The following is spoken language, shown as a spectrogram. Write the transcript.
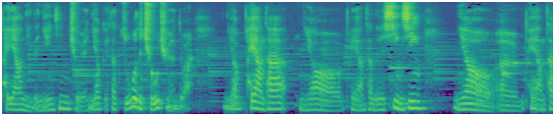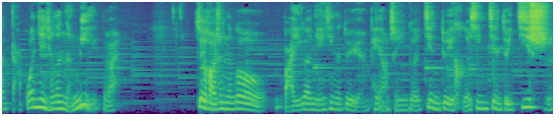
培养你的年轻球员，你要给他足够的球权，对吧？你要培养他，你要培养他的信心，你要呃培养他打关键球的能力，对吧？最好是能够把一个年轻的队员培养成一个舰队核心、舰队基石，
